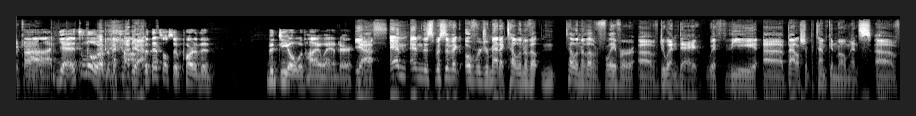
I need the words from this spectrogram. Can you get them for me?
Okay. uh, yeah, it's a little over the top, Yeah. but that's also part of the the deal with Highlander. Yeah, Yes. and and the specific over dramatic telenovela, telenovela flavor of Duende with the uh, Battleship Potemkin moments of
